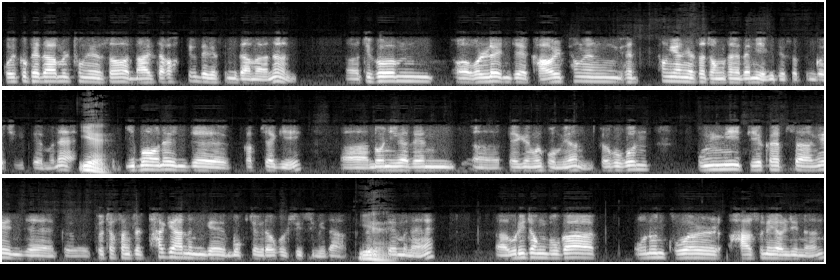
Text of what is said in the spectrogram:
고위급 회담을 통해서 날짜가 확정되겠습니다만은 어, 지금 어, 원래 이제 가을 평양 평양에서 정상회담이 얘기됐었던 것이기 때문에 예. 이번에 이제 갑자기 어, 논의가 된 어, 배경을 보면 결국은 북미 비핵화 협상에 이제 그 교착 상태를 타개하는 게 목적이라고 볼 수 있습니다. 그렇기 예. 때문에 어, 우리 정부가 오는 9월 하순에 열리는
